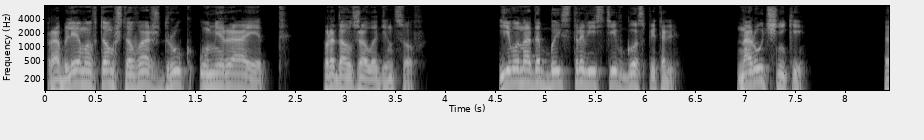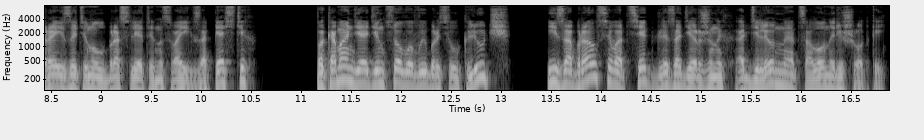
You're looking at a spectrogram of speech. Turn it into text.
«Проблема в том, что ваш друг умирает», — продолжал Одинцов. «Его надо быстро везти в госпиталь. Наручники!» Рэй затянул браслеты на своих запястьях, по команде Одинцова выбросил ключ и забрался в отсек для задержанных, отделенный от салона решеткой.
